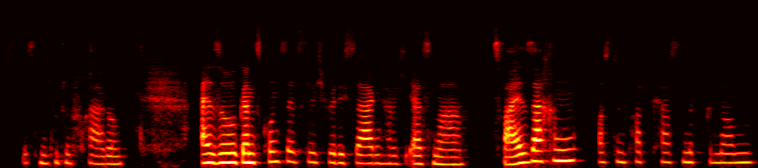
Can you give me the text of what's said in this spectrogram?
das ist eine gute Frage. Also ganz grundsätzlich würde ich sagen, habe ich erstmal zwei Sachen aus dem Podcast mitgenommen.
